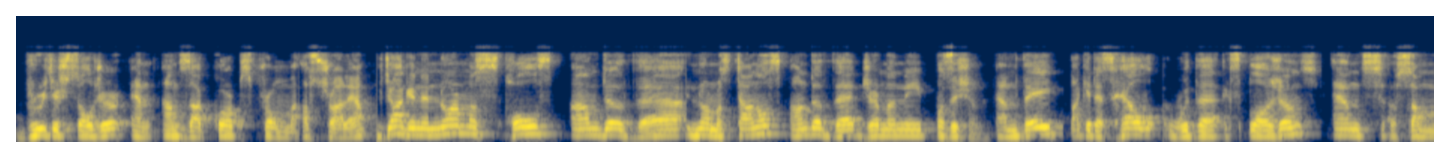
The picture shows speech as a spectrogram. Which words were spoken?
british soldier and anzac corps from australia dug in enormous holes under the enormous tunnels under the germany position and they pack it as hell with the explosions and some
